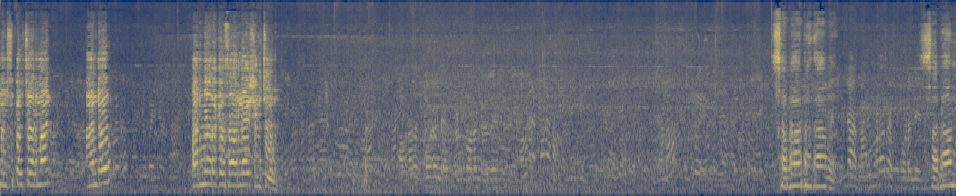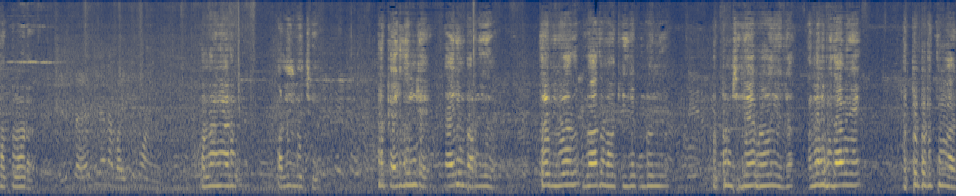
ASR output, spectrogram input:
മുനിസിപ്പൽ ചെയർമാൻ ആൻഡോ പടിഞ്ഞാറക്കൽ സാറിനെ ക്ഷണിച്ചോളൂ സഭാപിതാവ് സഭാ മക്കളോട് കൊള്ളങ്ങാടും പള്ളിയിൽ വെച്ച് ആ കരുതലിന്റെ കാര്യം പറഞ്ഞത് ഇത്ര വിവാദ വിവാദമാക്കി ഇതിനെ കൊണ്ടുവന്ന് ഒട്ടും ശരിയായ പോകുകയില്ല അങ്ങനെ പിതാവിനെ ഒറ്റപ്പെടുത്തുവാൻ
